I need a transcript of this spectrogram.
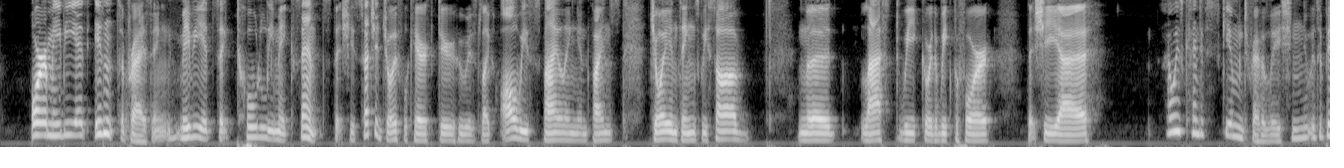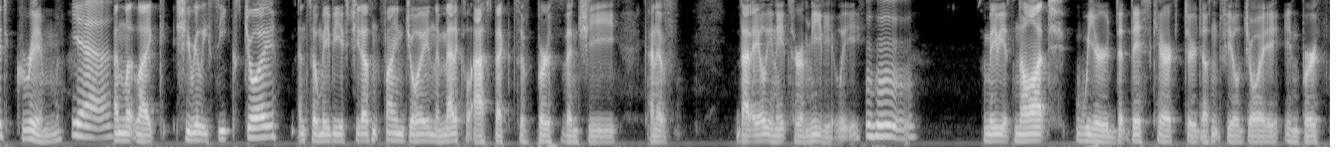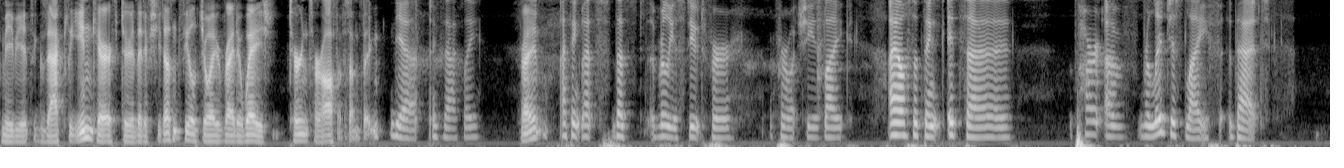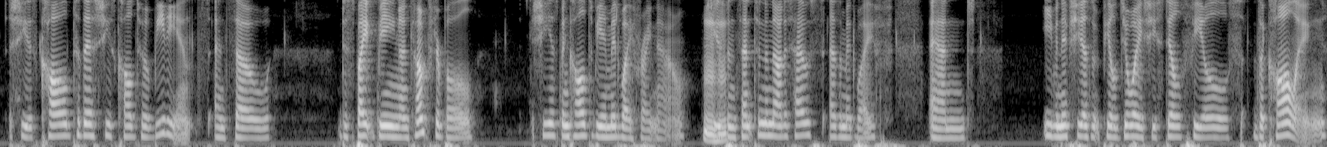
or maybe it isn't surprising. Maybe it's it totally makes sense that she's such a joyful character who is like always smiling and finds joy in things. We saw in the last week or the week before that she uh I always kind of skimmed Revelation. It was a bit grim. Yeah. And that like she really seeks joy. And so maybe if she doesn't find joy in the medical aspects of birth, then she kind of that alienates her immediately. Mm-hmm. So maybe it's not weird that this character doesn't feel joy in birth. Maybe it's exactly in character that if she doesn't feel joy right away, she turns her off of something. Yeah, exactly. Right? I think that's that's really astute for for what she's like. I also think it's a part of religious life that she is called to this, she's called to obedience, and so despite being uncomfortable, she has been called to be a midwife right now. She has Mhm. been sent to Nonnatus house as a midwife, and even if she doesn't feel joy, she still feels the calling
